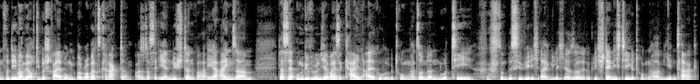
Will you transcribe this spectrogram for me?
Und von dem haben wir auch die Beschreibung über Roberts Charakter. Also, dass er eher nüchtern war, eher einsam, dass er ungewöhnlicherweise kein Alkohol getrunken hat, sondern nur Tee. so ein bisschen wie ich eigentlich. Er soll wirklich ständig Tee getrunken haben, jeden Tag.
